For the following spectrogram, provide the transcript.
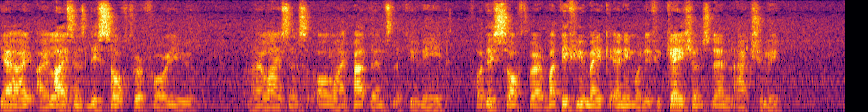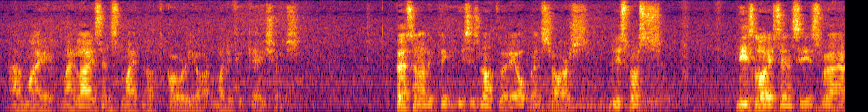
yeah, I, I license this software for you and I license all my patents that you need for this software, but if you make any modifications, then actually uh, my, my license might not cover your modifications. Personally think this is not very open source. This was, these licenses were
